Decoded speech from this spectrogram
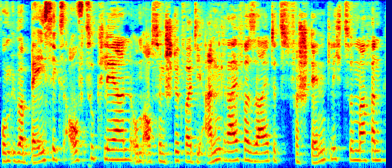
um über Basics aufzuklären, um auch so ein Stück weit die Angreiferseite verständlich zu machen.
